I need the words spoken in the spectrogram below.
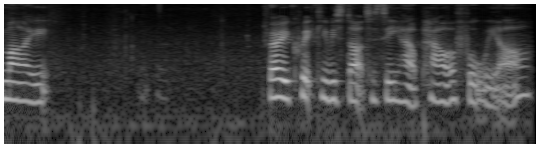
my, very quickly we start to see how powerful we are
